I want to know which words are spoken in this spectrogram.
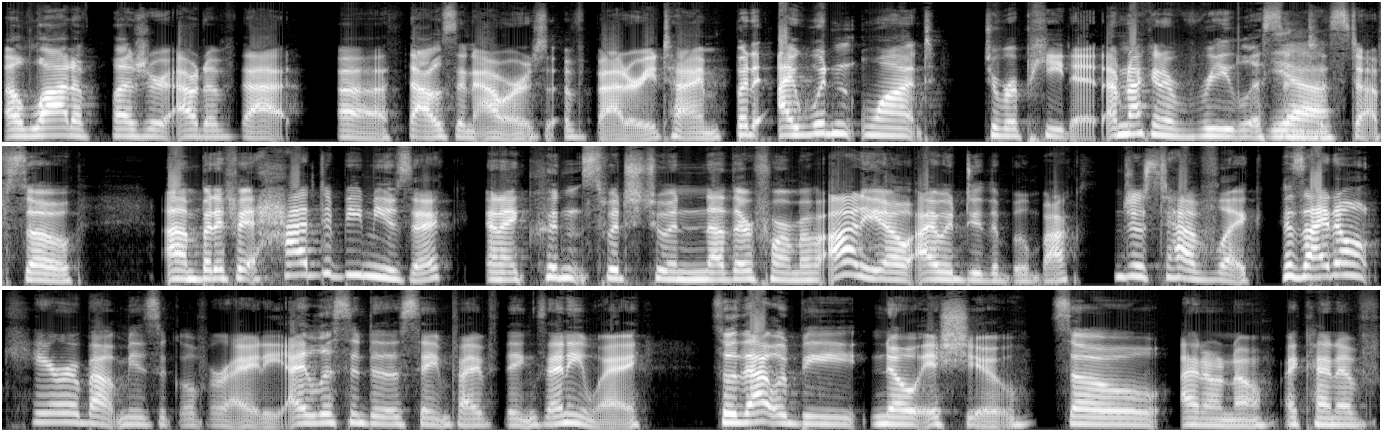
a lot of pleasure out of that uh, thousand hours of battery time. But I wouldn't want to repeat it. I'm not going to re-listen Yeah. to stuff. So, um, but if it had to be music and I couldn't switch to another form of audio, I would do the boombox. Just have like because I don't care about musical variety. I listen to the same five things anyway. So that would be no issue. So I don't know. I kind of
